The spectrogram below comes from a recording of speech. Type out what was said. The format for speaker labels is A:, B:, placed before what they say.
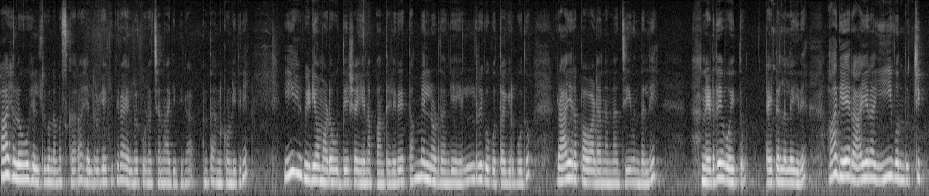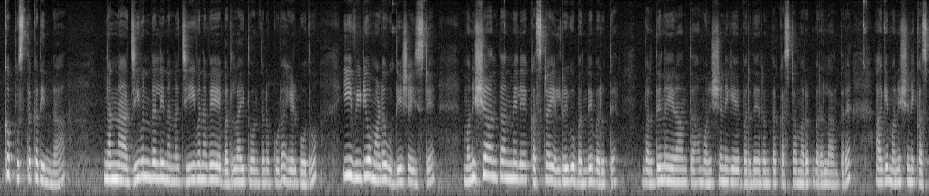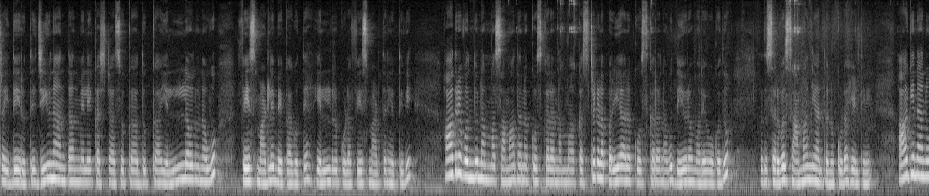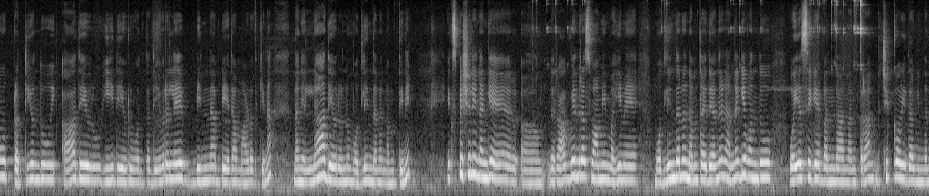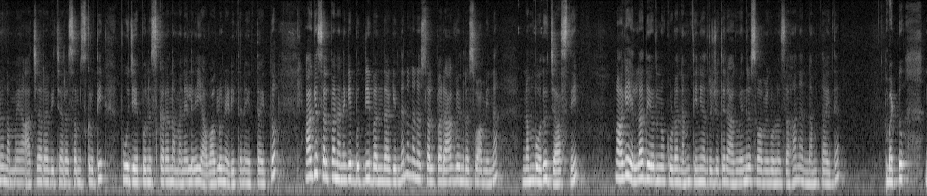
A: Hi, hello, ಎಲ್ರಿಗೂ ನಮಸ್ಕಾರ. ಎಲ್ಲರೂ ಹೇಗಿದ್ದೀರಾ? ಎಲ್ಲರೂ ಕೂಡ ಚೆನ್ನಾಗಿದ್ದೀರಾ ಅಂತ ಅಂದ್ಕೊಂಡಿದ್ದೀನಿ ಈ ವಿಡಿಯೋ ಮಾಡೋ ಉದ್ದೇಶ ಏನಪ್ಪ ಅಂತ ಹೇಳಿದರೆ, ತಮ್ಮೇಲೆ ನೋಡ್ದಂಗೆ ಎಲ್ರಿಗೂ ಗೊತ್ತಾಗಿರ್ಬೋದು ರಾಯರ ಪವಾಡ ನನ್ನ ಜೀವನದಲ್ಲಿ ನಡೆದೇ ಹೋಯಿತು. ಟೈಟಲಲ್ಲೇ ಇದೆ. ಹಾಗೆ ರಾಯರ ಈ ಒಂದು ಚಿಕ್ಕ ಪುಸ್ತಕದಿಂದ ನನ್ನ ಜೀವನದಲ್ಲಿ ನನ್ನ ಜೀವನವೇ ಬದಲಾಯಿತು ಅಂತಲೂ ಕೂಡ ಹೇಳ್ಬೋದು. ಈ ವಿಡಿಯೋ ಮಾಡೋ ಉದ್ದೇಶ ಇಷ್ಟೇ. ಮನುಷ್ಯ ಅಂತ ಅಂದಮೇಲೆ ಕಷ್ಟ ಎಲ್ರಿಗೂ ಬಂದೇ ಬರುತ್ತೆ. ಬರದೇನೆ ಇರೋ ಅಂತಹ ಮನುಷ್ಯನಿಗೆ ಬರದೇ ಇರೋಂಥ ಕಷ್ಟ ಮರಕ್ಕೆ ಬರಲ್ಲ ಅಂತಾರೆ. ಹಾಗೆ ಮನುಷ್ಯನಿಗೆ ಕಷ್ಟ ಇದ್ದೇ ಇರುತ್ತೆ. ಜೀವನ ಅಂತ ಅಂದಮೇಲೆ ಕಷ್ಟ, ಸುಖ, ದುಃಖ ಎಲ್ಲವೂ ನಾವು ಫೇಸ್ ಮಾಡಲೇಬೇಕಾಗುತ್ತೆ. ಎಲ್ಲರೂ ಕೂಡ ಫೇಸ್ ಮಾಡ್ತಾನೆ ಇರ್ತೀವಿ. ಆದರೆ ಒಂದು ನಮ್ಮ ಸಮಾಧಾನಕ್ಕೋಸ್ಕರ, ನಮ್ಮ ಕಷ್ಟಗಳ ಪರಿಹಾರಕ್ಕೋಸ್ಕರ ನಾವು ದೇವರ ಮೊರೆ ಹೋಗೋದು ಅದು ಸರ್ವಸಾಮಾನ್ಯ ಅಂತಲೂ ಕೂಡ ಹೇಳ್ತೀನಿ. ಹಾಗೆ ನಾನು ಪ್ರತಿಯೊಂದು ಆ ದೇವರು, ಈ ದೇವರು ಅಂತ ದೇವರಲ್ಲೇ ಭಿನ್ನ ಭೇದ ಮಾಡೋದಕ್ಕಿಂತ ನಾನು ಎಲ್ಲ ದೇವರನ್ನು ಮೊದಲಿಂದನೂ ನಂಬ್ತೀನಿ. ಎಕ್ಸ್ಪೆಷಲಿ ನನಗೆ ರಾಘವೇಂದ್ರ ಸ್ವಾಮಿ ಮಹಿಮೆ ಮೊದಲಿಂದನೂ ನಂಬ್ತಾ ಇದೆ. ಅಂದರೆ ನನಗೆ ಒಂದು ವಯಸ್ಸಿಗೆ ಬಂದ ನಂತರ ಚಿಕ್ಕವರಿದ್ದಾಗಿಂದನೂ ನಮ್ಮ ಆಚಾರ, ವಿಚಾರ, ಸಂಸ್ಕೃತಿ, ಪೂಜೆ, ಪುನಸ್ಕಾರ ನಮ್ಮ ಮನೆಯಲ್ಲಿ ಯಾವಾಗಲೂ ನಡೀತಾನೆ ಇರ್ತಾಯಿತ್ತು ಹಾಗೆ ಸ್ವಲ್ಪ ನನಗೆ ಬುದ್ಧಿ ಬಂದಾಗಿಂದ ನಾನು ಸ್ವಲ್ಪ ರಾಘವೇಂದ್ರ ಸ್ವಾಮಿನ ನಂಬೋದು ಜಾಸ್ತಿ. ಹಾಗೆ ಎಲ್ಲ ದೇವ್ರನ್ನೂ ಕೂಡ ನಂಬ್ತೀನಿ. ಅದ್ರ ಜೊತೆ ರಾಘವೇಂದ್ರ ಸ್ವಾಮಿಗಳ್ನೂ ಸಹ ನಾನು ನಂಬ್ತಾ ಇದ್ದೆ. ಬಟ್ಟು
